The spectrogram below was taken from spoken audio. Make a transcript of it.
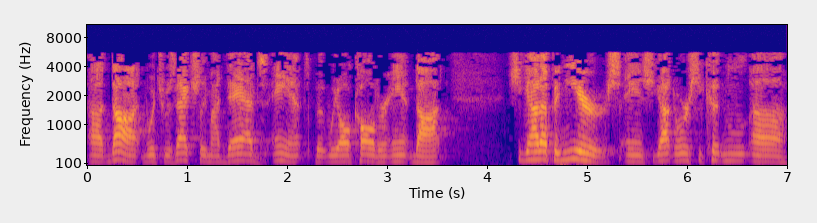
uh, Dot, which was actually my dad's aunt, but we all called her Aunt Dot. She got up in years, and she got to where she couldn't uh,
